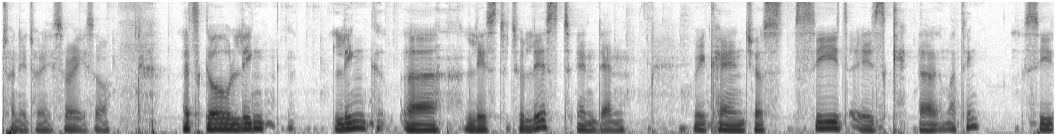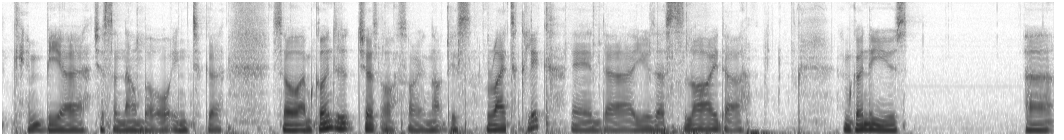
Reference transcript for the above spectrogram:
2023. So let's go link link uh, list to list, and then we can just see it is uh, I think c can be a, just a number or integer. So I'm going to just, oh, sorry, not this, right click and uh, use a slider. I'm going to use, uh,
